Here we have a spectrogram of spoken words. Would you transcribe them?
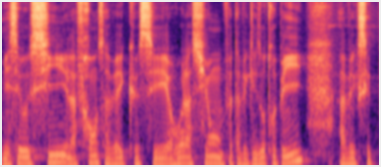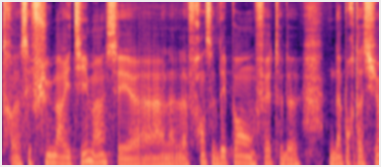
mais c'est aussi la France avec ses relations en fait avec les autres pays, avec ses, flux maritimes. Hein. La, la France dépend en fait d'importations,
